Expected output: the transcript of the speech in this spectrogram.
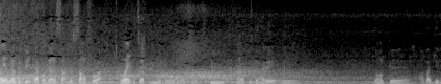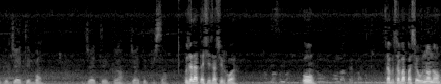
Oui, la grâce de Dieu, il t'a accordé un sang, le sang-froid. Oui. Et tu as pu mettre la voiture. Mhm. On a pu garer. Et... Donc, euh, on va dire que Dieu a été bon. Dieu a été grand. Dieu a été puissant. Vous allez attacher ça sur quoi? Oh ça, ça va passer où Non, non.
